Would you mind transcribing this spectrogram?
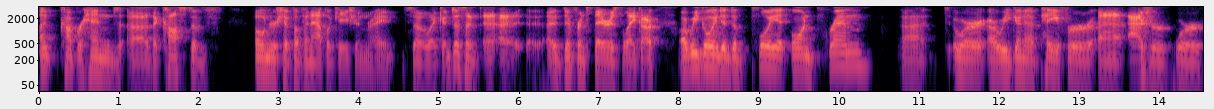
un- comprehend uh, the cost of ownership of an application, right? So, like, just a, a, a difference there is like, are are we going to deploy it on prem, uh, or are we going to pay for uh, Azure or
